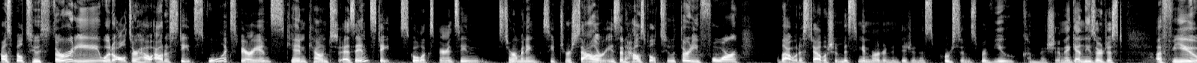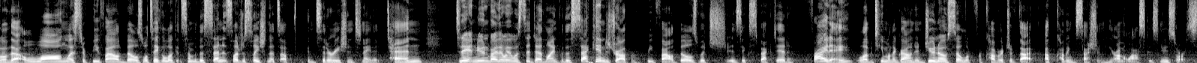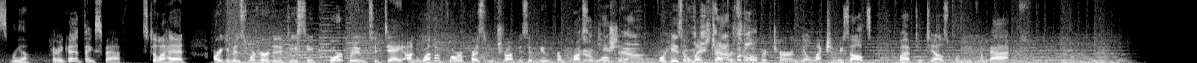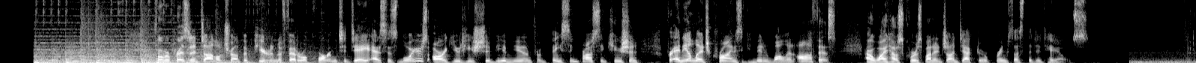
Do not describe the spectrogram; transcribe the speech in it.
House Bill 230 would alter how out of state school experience can count as in state school experience in determining teacher salaries. And House Bill 234 Well, that would establish a missing and murdered Indigenous Persons Review Commission. Again, these are just a few of that long list of pre-filed bills. We'll take a look at some of the Senate's legislation that's up for consideration tonight at 10. Today at noon, by the way, was the deadline for the second drop of pre-filed bills, which is expected Friday. We'll have a team on the ground in Juneau, so look for coverage of that upcoming session here on Alaska's News Source. Maria. Very good. Thanks, Beth. Still ahead. Arguments were heard in a D.C. courtroom today on whether former President Trump is immune from prosecution for his alleged efforts to overturn the election results. We'll have details when we come back. Former President Donald Trump appeared in a federal courtroom today as his lawyers argued he should be immune from facing prosecution for any alleged crimes he committed while in office. Our White House correspondent John Decker brings us the details.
